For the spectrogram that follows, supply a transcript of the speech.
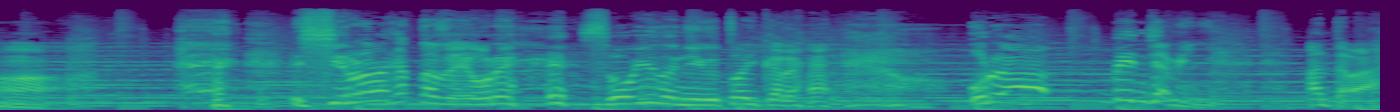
ああ。知らなかったぜ俺。そういうのに疎いから。俺はベンジャミン。あんたは？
